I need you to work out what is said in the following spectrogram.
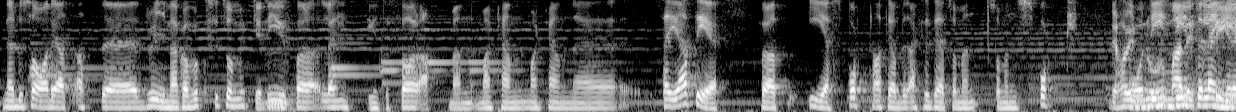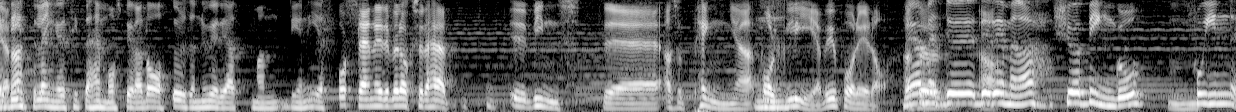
när du sa det att, att uh, DreamHack har vuxit så mycket. Det är ju Mm. för, eller inte, det är inte för att, men man kan, man kan eh, säga att det är för att e-sport, att det har blivit accepterat som en, som en sport. Det har ju Och det, det, är inte längre, det är inte längre sitta hemma och spela dator utan nu är det att man, det är en e-sport. Sen är det väl också det här eh, vinst, eh, alltså pengar. Folk lever ju på det idag. Alltså, men det, det är ja. det jag menar. Kör bingo. Mm. Få in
